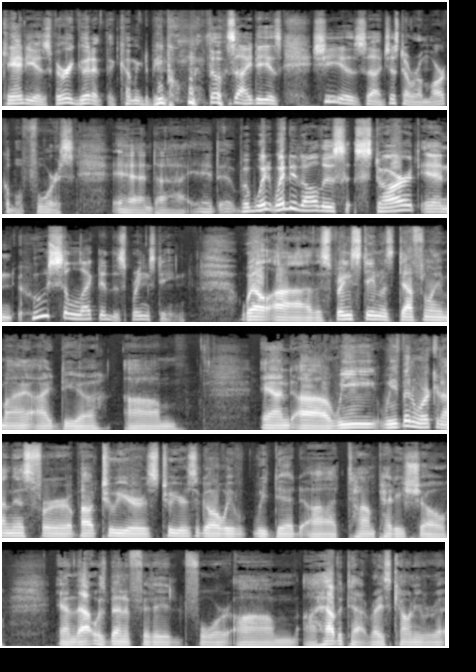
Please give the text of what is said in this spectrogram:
Candy is very good at coming to people with those ideas. She is uh, just a remarkable force. And uh, it, uh, but when, when, did all this start, and who selected the Springsteen? Well, uh, the Springsteen was definitely my idea. Um, and uh, we we've been working on this for about two years. Two years ago, we we did uh, Tom Petty's show, and that was benefited for um, Habitat, Rice County Re-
